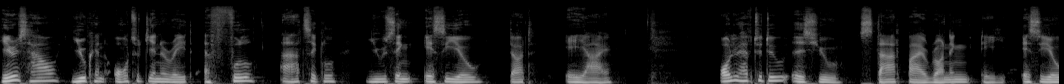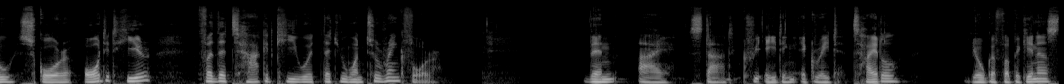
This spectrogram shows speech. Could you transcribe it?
Here's how you can auto generate a full article using SEO.ai. All you have to do is you start by running a SEO score audit here for the target keyword that you want to rank for. Then I start creating a great title Yoga for Beginners,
